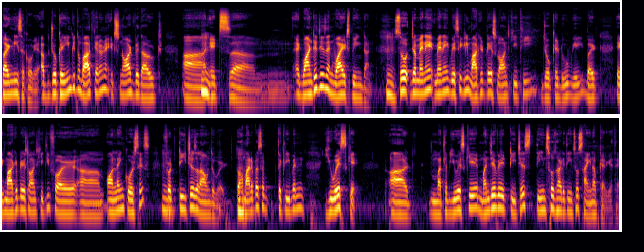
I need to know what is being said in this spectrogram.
بڑھ نہیں سکو گے۔ اب جو کریم کی تم بات کر رہے ہو نا it's not without its advantages and why it's being done so جب میں نے میں نے ایک بیسکلی مارکیٹ پلیس لانچ کی تھی جو کہ ڈوب گئی بٹ ایک مارکیٹ پلیس لانچ کی تھی for online courses for teachers around the world تو ہمارے پاس اب تقریباً یو ایس کے مطلب یو ایس کے منجے ہوئے ٹیچرس تین سو ساڑھے تین سو سائن اپ کر گئے تھے۔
